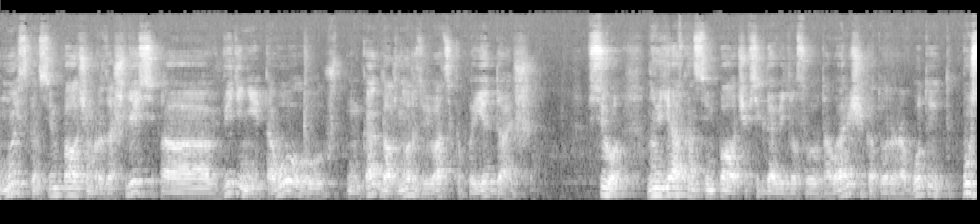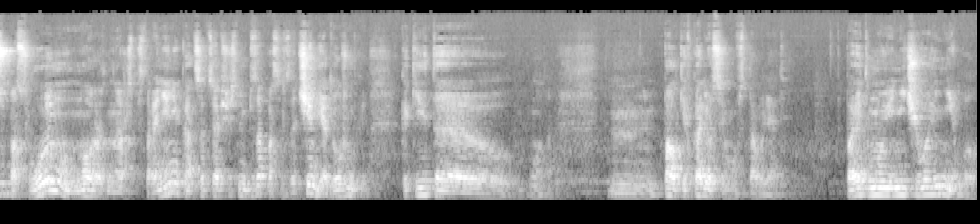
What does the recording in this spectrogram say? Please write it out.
мы с Константином Павловичем разошлись а, в видении того, как должно развиваться КПЕ дальше. Все. Но я в Константине Павловиче всегда видел своего товарища, который работает, пусть по-своему, но на распространение концепции общественной безопасности. Зачем я должен какие-то вот, палки в колеса ему вставлять? Поэтому и ничего и не было.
